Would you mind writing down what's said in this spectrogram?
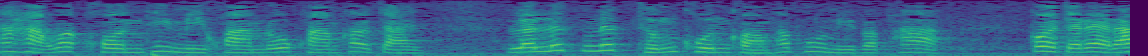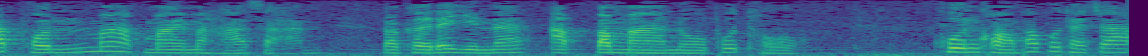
ถ้าหากว่าคนที่มีความรู้ความเข้าใจระลึกนึกถึงคุณของพระผู้มีพระภาค ก็จะได้รับผลมากมายมหาศาล เราเคยได้ยินนะ อัปปมาโนพุทโธ คุณของพระพุทธเจ้า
